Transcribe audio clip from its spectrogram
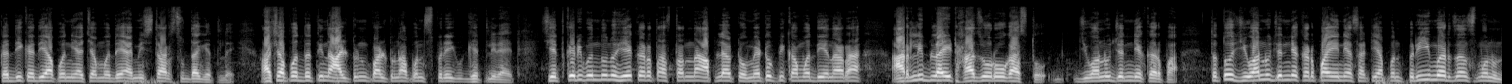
कधी कधी आपण याच्यामध्ये ॲमिस्टारसुद्धा घेतलं आहे अशा पद्धतीनं आलटून पालटून आपण स्प्रे घेतलेले आहेत. शेतकरी बंधून हे करत असताना आपल्या टोमॅटो पिकामध्ये येणारा आर्ली ब्लाईट हा जो रोग असतो जीवाणूजन्य करपा तर तो जीवाणूजन्य करपा येण्यासाठी आपण प्री इमर्जन्स म्हणून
